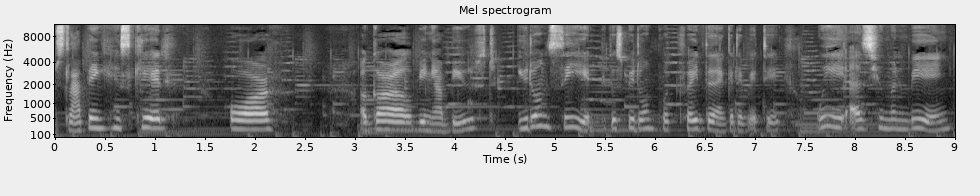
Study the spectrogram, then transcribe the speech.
slapping his kid or a girl being abused you don't see it because we don't portray the negativity. We as human being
